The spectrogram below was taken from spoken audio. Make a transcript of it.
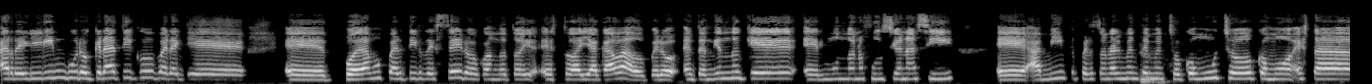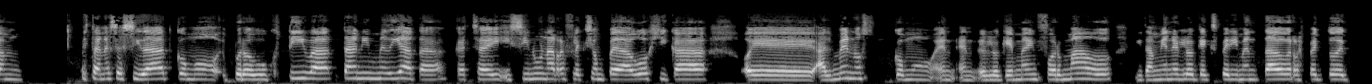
arreglín burocrático para que eh, podamos partir de cero cuando todo esto haya acabado. Pero entendiendo que el mundo no funciona así, eh, a mí personalmente me chocó mucho como esta, esta necesidad como productiva tan inmediata, ¿cachai? Y sin una reflexión pedagógica, eh, al menos como en, lo que me ha informado y también en lo que he experimentado respecto de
